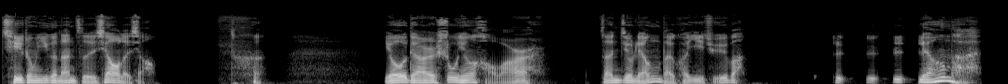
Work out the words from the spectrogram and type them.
其中一个男子笑了笑。哼，有点输赢好玩咱就两百块一局吧。两两百，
